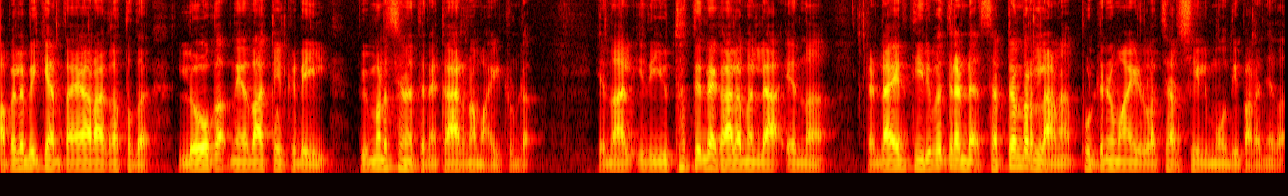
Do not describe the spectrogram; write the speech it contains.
അപലപിക്കാൻ തയ്യാറാകാത്തത് ലോക നേതാക്കൾക്കിടയിൽ വിമർശനത്തിന് കാരണമായിട്ടുണ്ട്. എന്നാൽ ഇത് യുദ്ധത്തിന്റെ കാലമല്ല എന്ന് രണ്ടായിരത്തി ഇരുപത്തിരണ്ട് സെപ്റ്റംബറിലാണ് പുടിനുമായുള്ള ചർച്ചയിൽ മോദി പറഞ്ഞത്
